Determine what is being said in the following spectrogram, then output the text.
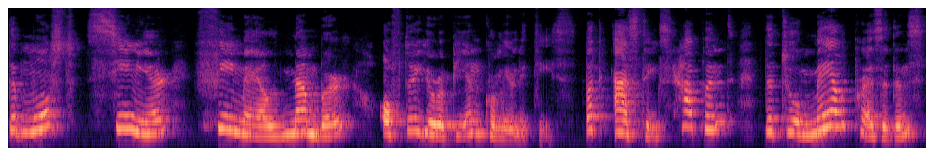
the most senior female member of the European communities. But as things happened, the two male presidents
